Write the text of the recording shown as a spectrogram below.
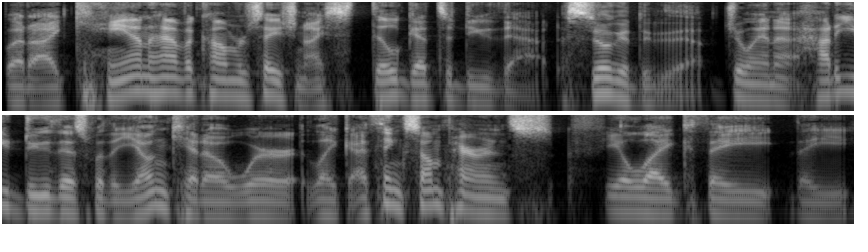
but I can have a conversation. I still get to do that. i still get to do that Joanna, how do you do this with a young kiddo where like I think some parents feel like they they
